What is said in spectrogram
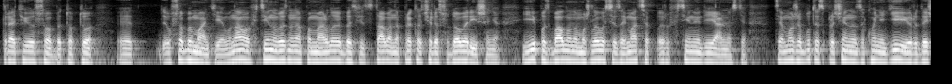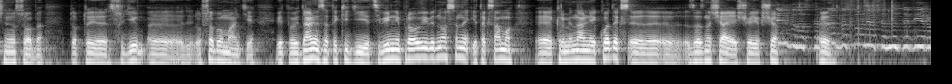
третьої особи, тобто е, особи мантії. Вона офіційно визнана померлою без відстави, наприклад, через судове рішення. Її позбавлено можливості займатися професійною діяльністю. Це може бути спричинено законні дії юридичної особи, тобто е, судді е, особи мантії. Відповідальність за такі дії, цивільні правові відносини, і так само кримінальний кодекс зазначає, що якщо будь ласка, ви висловлюєте недовіру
